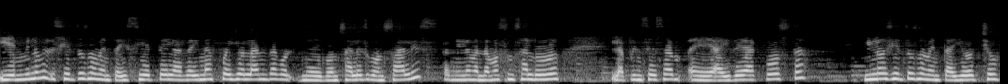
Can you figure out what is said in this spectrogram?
Y en 1997 la reina fue Yolanda eh, González González, también le mandamos un saludo, la princesa eh, Aidea Costa. 1998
